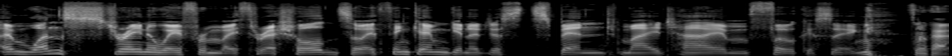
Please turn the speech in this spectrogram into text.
I'm one strain away from my threshold, so I think I'm gonna just spend my time focusing. Okay.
